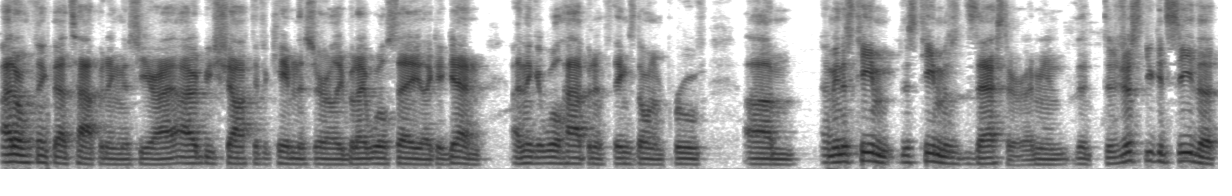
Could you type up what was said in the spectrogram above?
I don't think that's happening this year. I, I would be shocked if it came this early, but I will say, like again, I think it will happen if things don't improve. Um, I mean, this team, this team is a disaster. I mean, the, they're just you could see the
